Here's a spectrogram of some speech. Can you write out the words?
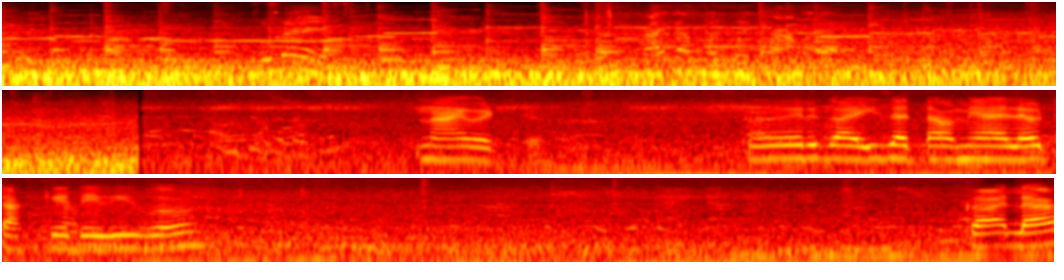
कुठे? काय काम करते काम नाही वाटतं. तर गाईज आता आम्ही आलो टाके देवी व. काला?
